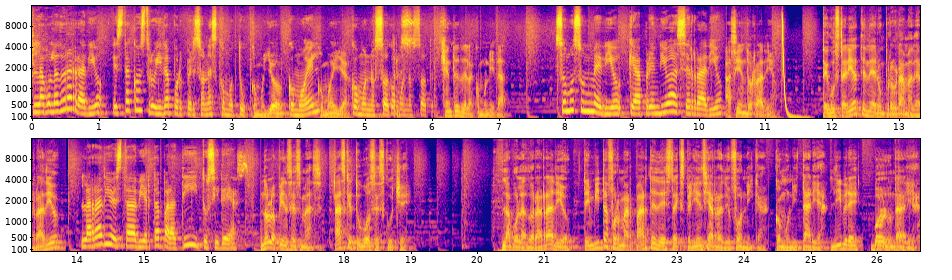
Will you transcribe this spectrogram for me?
La Voladora Radio está construida por personas como tú, Como yo, como él, como ella, como nosotros. Como nosotros. gente de la comunidad, Somos un medio que aprendió a hacer radio. haciendo radio. ¿Te gustaría tener un programa de radio? La radio está abierta para ti y tus ideas. No lo pienses más, haz que tu voz se escuche. La Voladora Radio te invita a formar parte de esta experiencia radiofónica, comunitaria, libre, voluntaria.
